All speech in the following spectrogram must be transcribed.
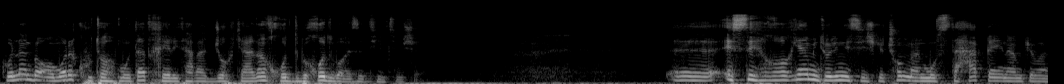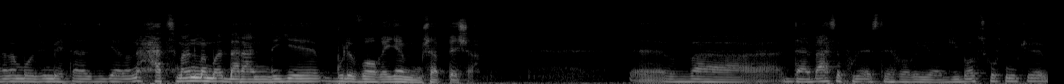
کلا به آمار کوتاه مدت خیلی توجه کردن خود به خود باعث tilt میشه. استحقاقی هم اینطوری نیستش که چون من مستحق اینم که مثلا بازیم بهتر از دیگرانه حتما من باید برنده پول واقعی هم امشب بشم. و در بحث پول استحقاقی یا G-bucks گفتیم که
